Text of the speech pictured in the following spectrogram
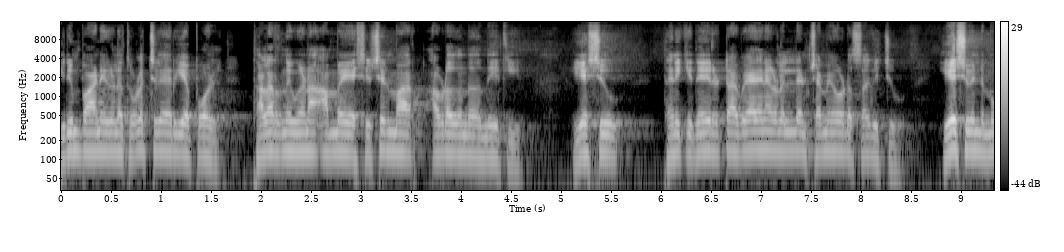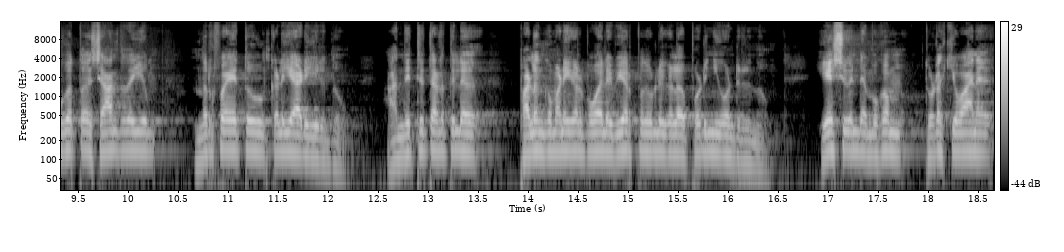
ഇരുമ്പാണികളെ തുളച്ചു കയറിയപ്പോൾ തളർന്നു വീണ അമ്മയെ ശിഷ്യന്മാർ അവിടെ നിന്ന് നീക്കി. യേശു തനിക്ക് നേരിട്ട വേദനകളെല്ലാം ക്ഷമയോടെ സഹിച്ചു. യേശുവിന്റെ മുഖത്ത് ശാന്തതയും നിർഭയത്വവും കളിയാടിയിരുന്നു. ആ നെറ്റിത്തടത്തിൽ പളുങ്കുമണികൾ പോലെ വിയർപ്പ് തുള്ളികൾ പൊടിഞ്ഞുകൊണ്ടിരുന്നു. യേശുവിന്റെ മുഖം തുടയ്ക്കുവാൻ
